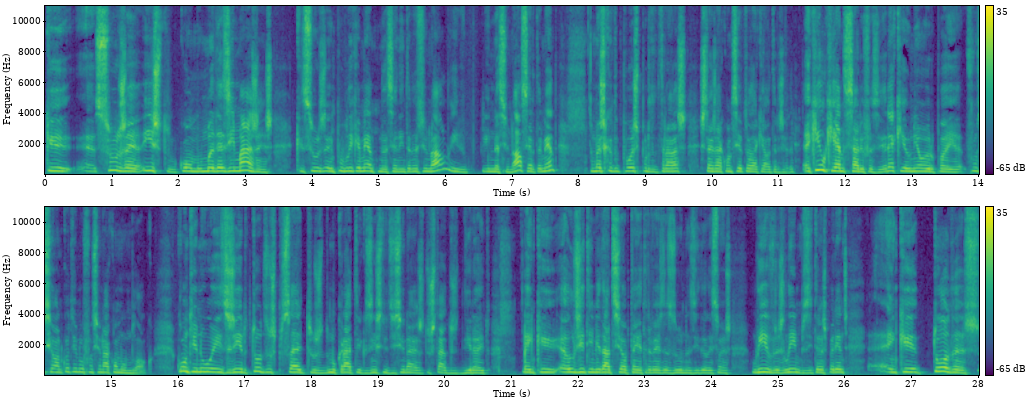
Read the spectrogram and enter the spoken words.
que uh, surja isto como uma das imagens que surgem publicamente na cena internacional e, e, nacional, certamente, mas que depois, por detrás, esteja a acontecer toda aquela tragédia. Aquilo que é necessário fazer é que a União Europeia funcione, continue a funcionar como um bloco, continue a exigir todos os preceitos democráticos e institucionais dos Estados de Direito em que a legitimidade se obtém através das urnas e de eleições livres, limpas e transparentes, em que todas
